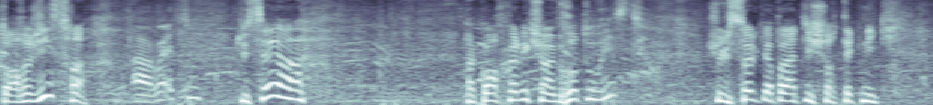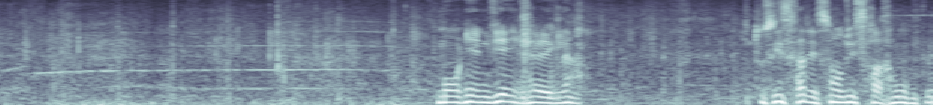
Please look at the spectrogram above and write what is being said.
T'enregistres Ah ouais, tout. Tu sais, hein, à quoi on reconnaît que je suis un gros touriste Je suis le seul qui n'a pas un t-shirt technique. Bon, il y a une vieille règle. hein. Tout ce qui sera descendu sera remonté.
